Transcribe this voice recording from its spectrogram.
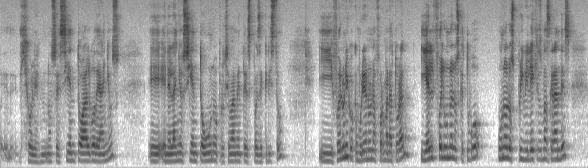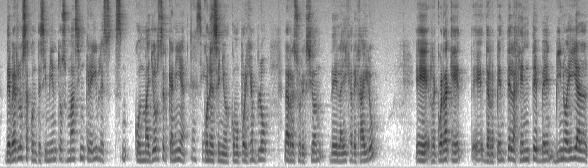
eh, híjole, no sé, ciento algo de años, eh, en el año 101 aproximadamente después de Cristo, y fue el único que murió en una forma natural, y él fue uno de los que tuvo uno de los privilegios más grandes de ver los acontecimientos más increíbles con mayor cercanía con el Señor, como por ejemplo la resurrección de la hija de Jairo, eh, recuerda que eh, de repente la gente vino ahí a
